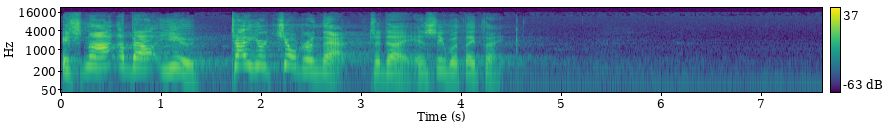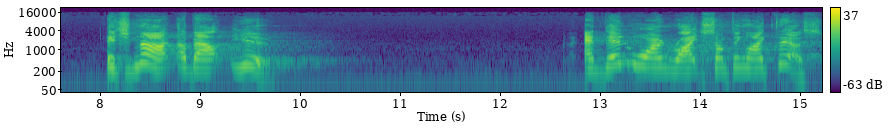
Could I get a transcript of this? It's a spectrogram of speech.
It's not about you. Tell your children that today and see what they think. It's not about you. And then Warren writes something like this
